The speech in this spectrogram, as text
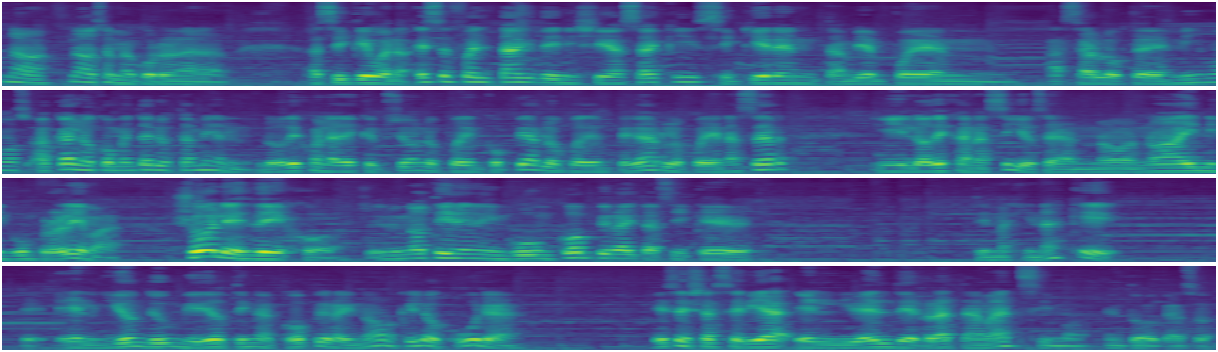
No, no se me ocurre nada. Así que bueno, ese fue el tag de Nishigasaki. Si quieren también pueden hacerlo ustedes mismos. Acá en los comentarios también, lo dejo en la descripción, lo pueden copiar, lo pueden pegar, lo pueden hacer. Y lo dejan así, o sea, no, no hay ningún problema. Yo les dejo, no tiene ningún copyright, así que... ¿Te imaginas que el guion de un video tenga copyright? No, qué locura. Ese ya sería el nivel de rata máximo, en todo caso.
